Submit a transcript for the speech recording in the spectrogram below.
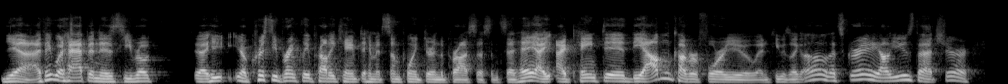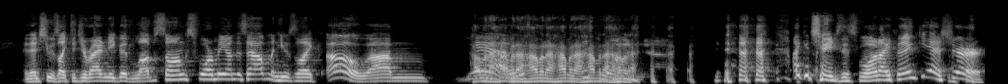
Yeah. I think what happened is he wrote, uh, he, you know, Christie Brinkley probably came to him at some point during the process and said, Hey, I, I painted the album cover for you. And he was like, Oh, that's great. I'll use that. Sure. And then she was like, Did you write any good love songs for me on this album? And he was like, Oh, um, yeah, having a having a having a having a having a I could change this one, I think. Yeah, sure.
